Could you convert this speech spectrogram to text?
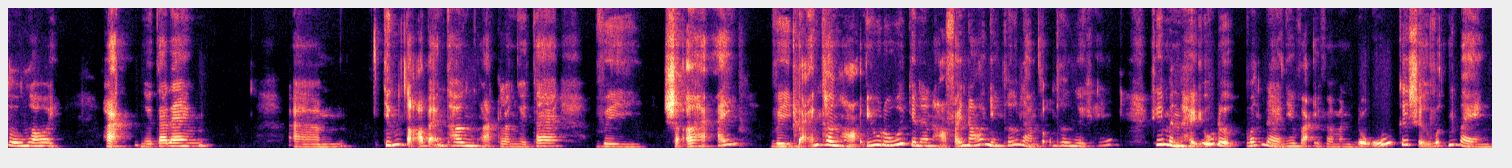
thương thôi, hoặc người ta đang, à, chứng tỏ bản thân hoặc là người ta vì sợ hãi vì bản thân họ yếu đuối cho nên họ phải nói những thứ làm tổn thương người khác. Khi mình hiểu được vấn đề như vậy và mình đủ cái sự vững vàng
